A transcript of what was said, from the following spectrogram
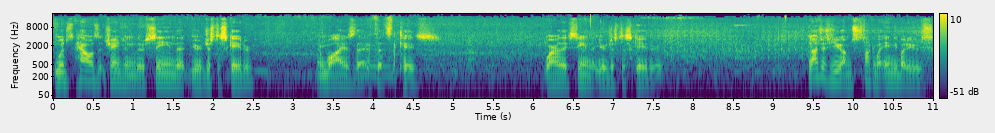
what's, how is it changing? They're seeing that you're just a skater? And why is that, if that's the case? Why are they seeing that you're just a skater? Not just you, I'm just talking about anybody who's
